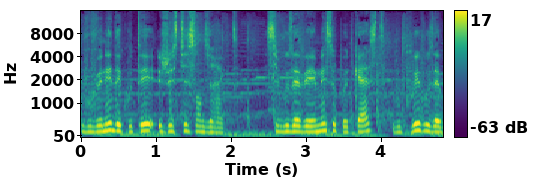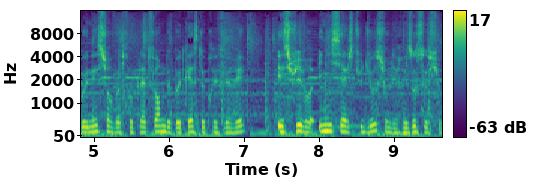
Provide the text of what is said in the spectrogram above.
Vous venez d'écouter Justice en direct. Si vous avez aimé ce podcast, vous pouvez vous abonner sur votre plateforme de podcast préférée et suivre Initial Studio sur les réseaux sociaux.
